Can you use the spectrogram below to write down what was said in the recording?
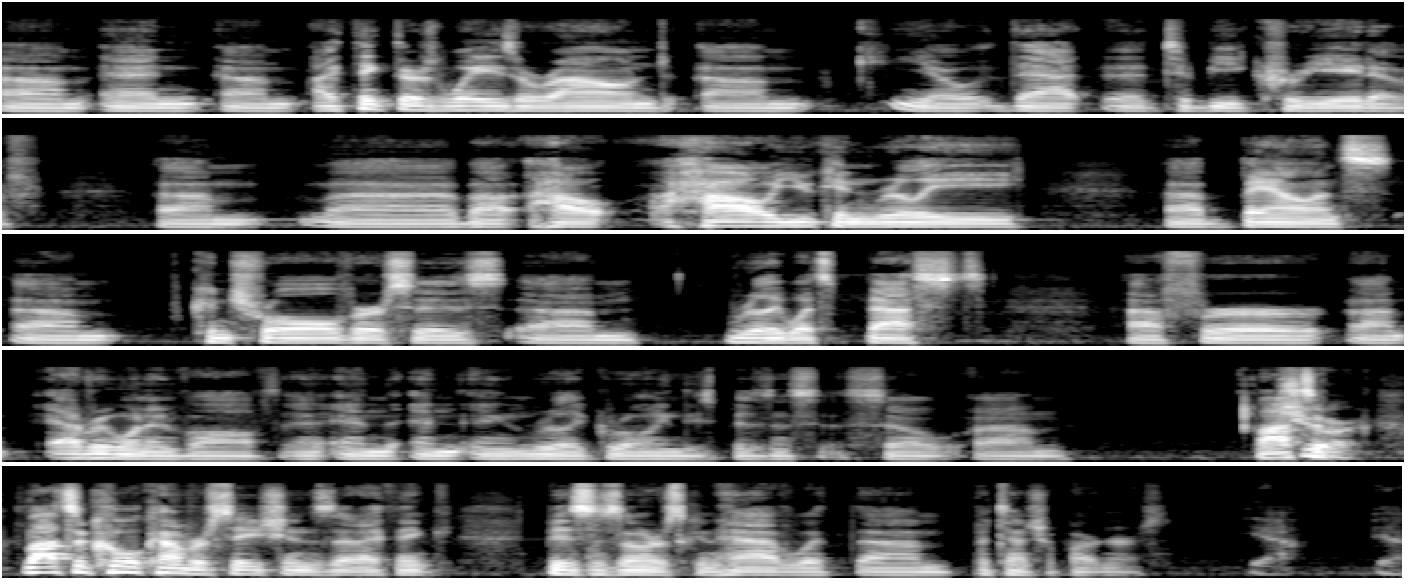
Um, and um, I think there's ways around, um, you know, that uh, to be creative um, uh, about how how you can really uh, balance um, control versus um, really what's best uh, for everyone involved and, and, and really growing these businesses. So lots sure. of lots of cool conversations that I think business owners can have with potential partners. Yeah, yeah.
